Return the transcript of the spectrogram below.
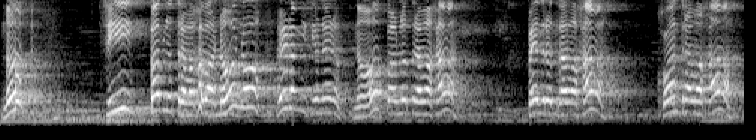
¿No? Sí, Pablo trabajaba. No, no, era misionero. No, Pablo trabajaba. Pedro trabajaba, Juan trabajaba.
